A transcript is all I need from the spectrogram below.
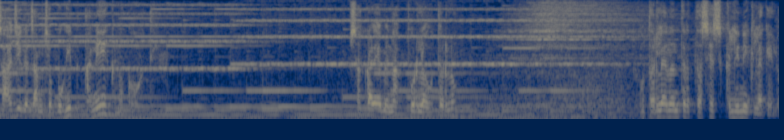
साहजिकच आमच्या बोगीत अनेक लोक होती. सकाळी आम्ही नागपूरला उतरलो. उतरल्यानंतर तसेच क्लिनिकला गेलो.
